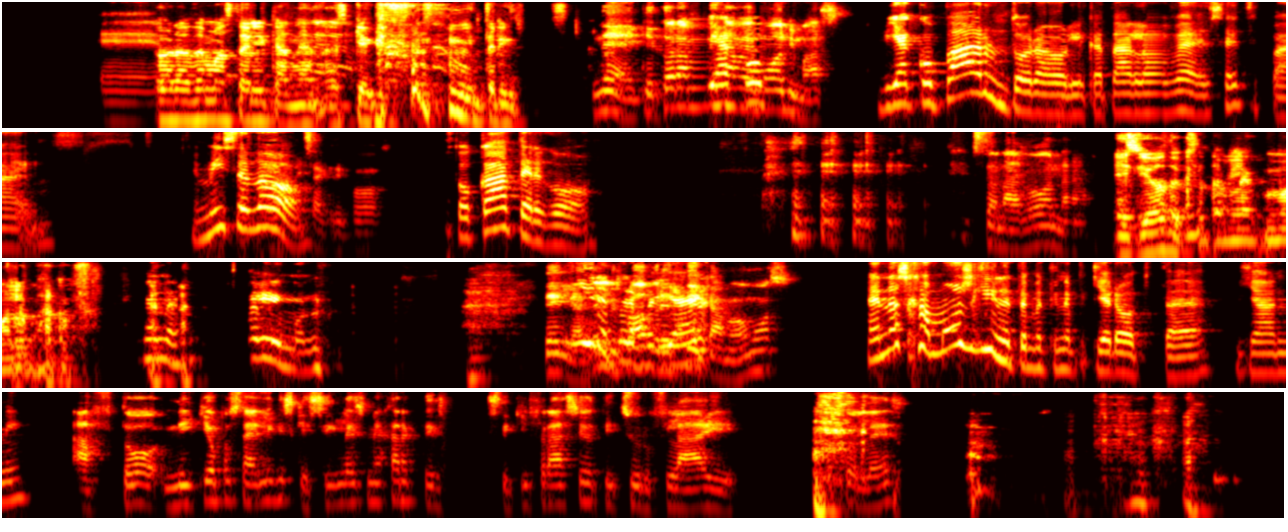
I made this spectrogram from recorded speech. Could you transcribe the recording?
Ε, Τώρα δεν μας θέλει κανένας Ναι. και κάνουμε οι τρει. Ναι, και τώρα μείναμε Διακοπ- μόνοι μας. Διακοπάρουν τώρα όλοι, κατάλαβες. Έτσι πάει. Εμείς εδώ, Έτσι ακριβώς. στο κάτεργο. Στον αγώνα. Αισιόδοξα τα βλέπουμε όλα πάνω. Ναι, ναι. Πάλι μόνο. Τέλεια. Τι Τέλος γίνεται, πάντων, παιδιά, ε; βρεθήκαμε όμως. Ένας χαμός γίνεται με την επικαιρότητα, ε, Γιάννη. Αυτό, Νίκη, όπως τα έλεγες και εσύ, λες μια χαρακτηριστική φράση ότι τσουρφλάει. Πώς το λες;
